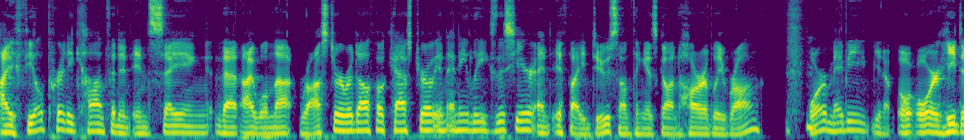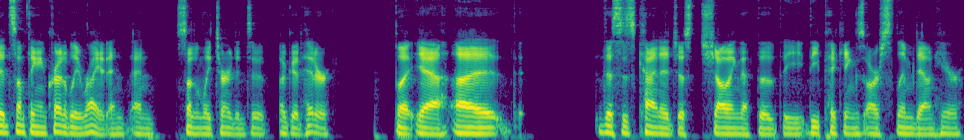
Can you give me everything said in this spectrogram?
I feel pretty confident in saying that I will not roster Rodolfo Castro in any leagues this year. And if I do, something has gone horribly wrong. or maybe, you know, or, or he did something incredibly right and, and suddenly turned into a good hitter. But yeah, uh, this is kind of just showing that the, the, the pickings are slim down here.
